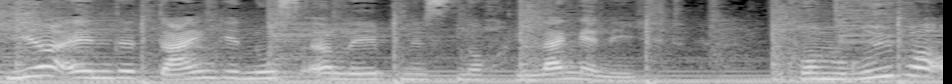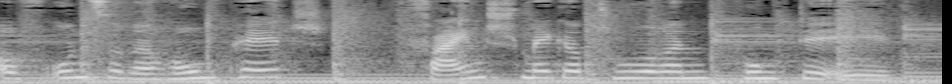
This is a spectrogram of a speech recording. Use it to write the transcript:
Hier endet dein Genusserlebnis noch lange nicht. Komm rüber auf unsere Homepage feinschmeckertouren.de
